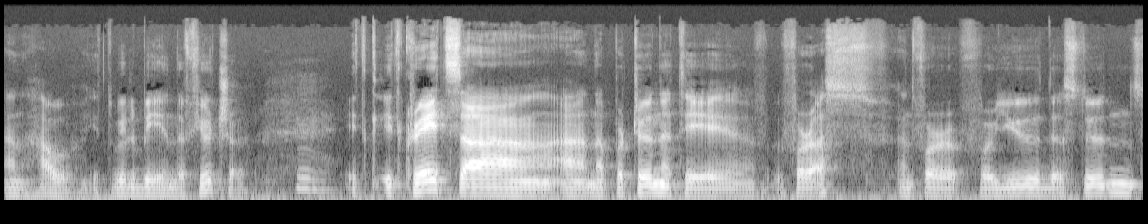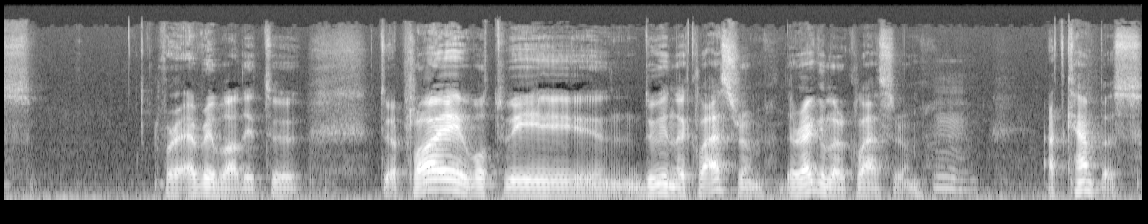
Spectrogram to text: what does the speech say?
and how it will be in the future. Mm. It it creates uh, an opportunity for us and for for you, the students, for everybody to to apply what we do in the classroom, the regular classroom Mm. at campus.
